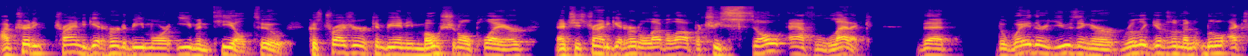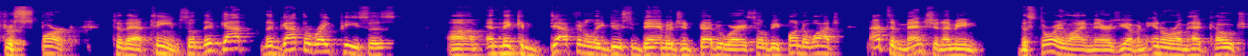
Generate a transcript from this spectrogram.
I'm trying, trying to get her to be more even keeled, too, because Treasure can be an emotional player and she's trying to get her to level up, But she's so athletic that the way they're using her really gives them a little extra spark to that team. So they've got they've got the right pieces. Um, and they can definitely do some damage in February. So it'll be fun to watch. Not to mention, I mean, the storyline there is you have an interim head coach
